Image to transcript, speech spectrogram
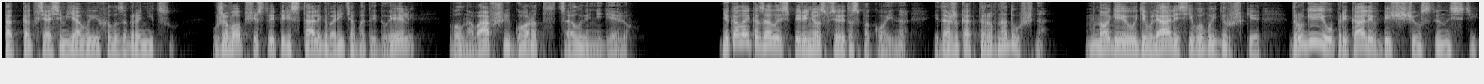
так как вся семья выехала за границу. Уже в обществе перестали говорить об этой дуэли, волновавшей город целую неделю. Николай, казалось, перенес все это спокойно и даже как-то равнодушно. Многие удивлялись его выдержке, другие упрекали в бесчувственности.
